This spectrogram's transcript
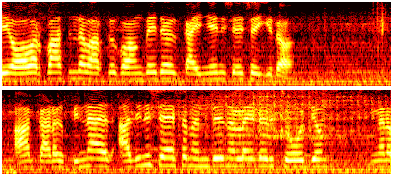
ഈ ഓവർപാസിന്റെ വർക്ക് കോൺക്രീറ്റ് കഴിഞ്ഞതിന് ശേഷം കേട്ടോ ആ കട പിന്നെ അതിന് ശേഷം എന്ത് എന്നുള്ളതിന്റെ ഒരു ചോദ്യം ഇങ്ങനെ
